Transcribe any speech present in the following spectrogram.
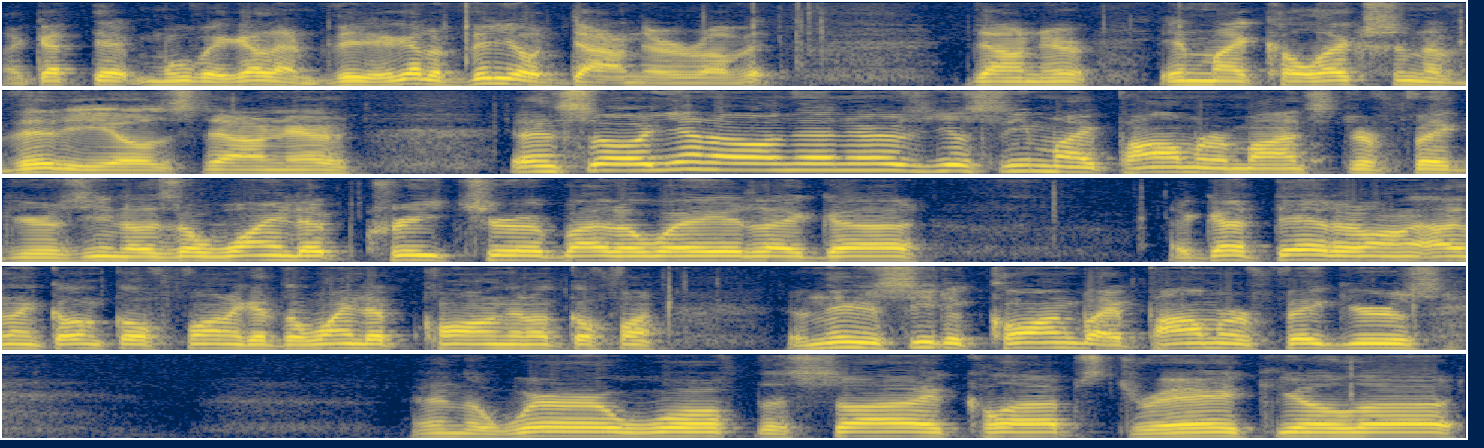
I got that movie. I got it on video. I got a video down there of it down here in my collection of videos down there. And so, you know, and then there's, you see my Palmer monster figures. You know, there's a wind-up creature, by the way, that I got. I got that on, I think, Uncle Fun. I got the wind-up Kong and Uncle Fun. And then you see the Kong by Palmer figures. And the werewolf, the Cyclops, Dracula.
